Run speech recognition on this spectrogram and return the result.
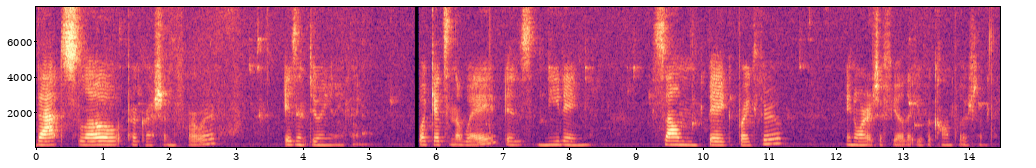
that slow progression forward isn't doing anything. What gets in the way is needing some big breakthrough in order to feel that you've accomplished something.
